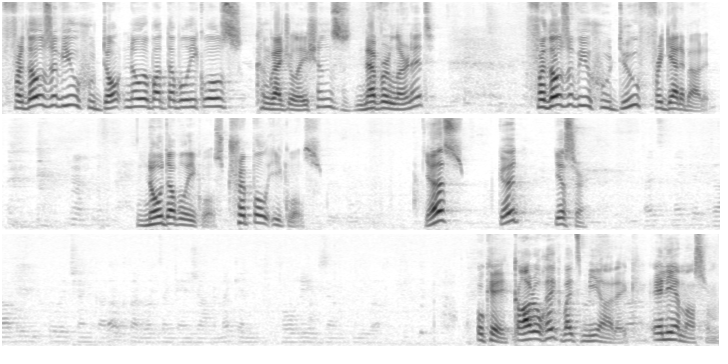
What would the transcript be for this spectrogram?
for those of you who don't know about double equals, congratulations, never learn it. For those of you who do, forget about it. No double equals, triple equals. Yes? Good? Yes, sir. Okay, կարող եք, բայց մի արեք։ Էլի եմ ասում։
